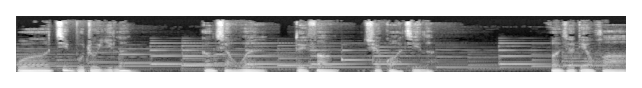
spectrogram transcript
我禁不住一愣，刚想问，对方却挂机了。放下电话，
